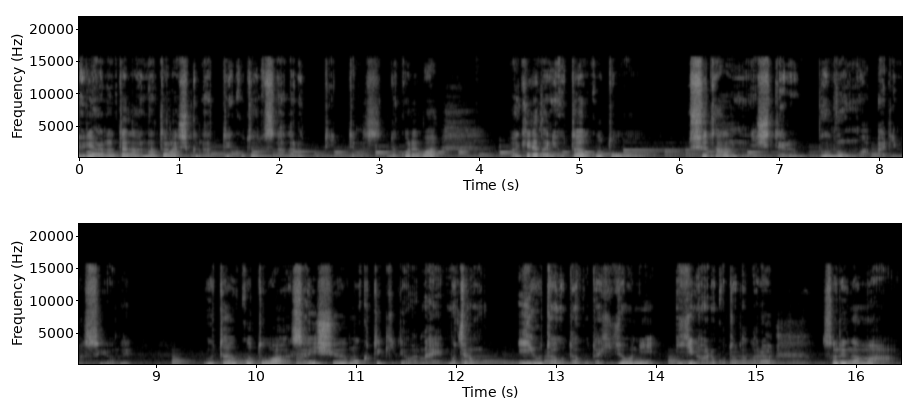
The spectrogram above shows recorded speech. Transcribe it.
よりあなたがあなたらしくなっていくことにつながるって言ってます。でこれは明らかに歌うことを手段にしてる部分はありますよね。歌うことは最終目的ではないもちろんいい歌を歌うことは非常に意義のあることだからそれがまあ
